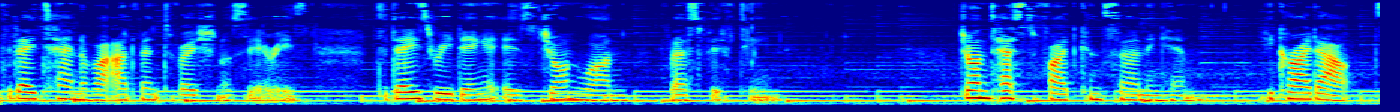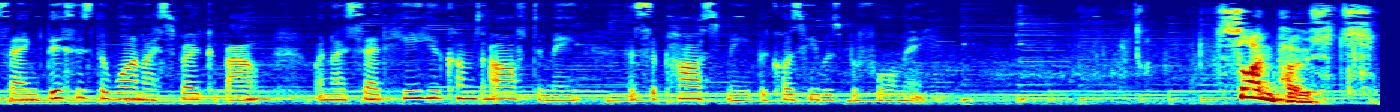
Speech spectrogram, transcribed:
to day 10 of our Advent devotional series. Today's reading is John 1, verse 15. John testified concerning him. He cried out, saying, This is the one I spoke about when I said, He who comes after me has surpassed me because he was before me. Signposts.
